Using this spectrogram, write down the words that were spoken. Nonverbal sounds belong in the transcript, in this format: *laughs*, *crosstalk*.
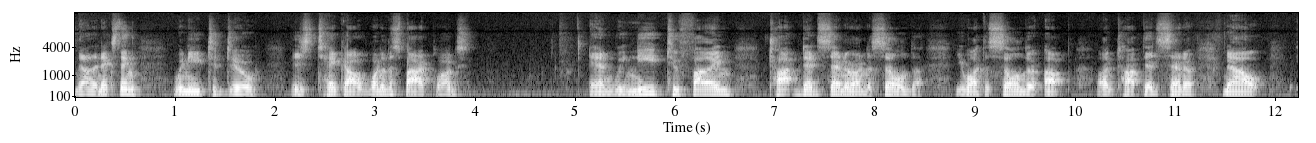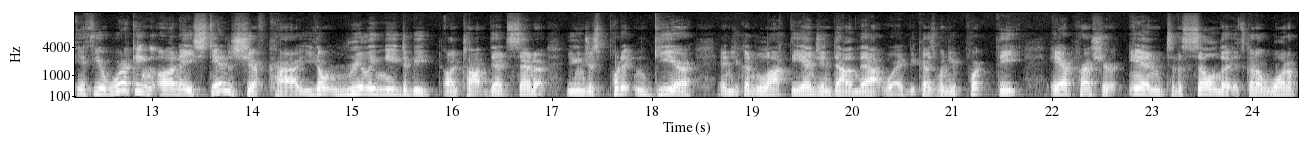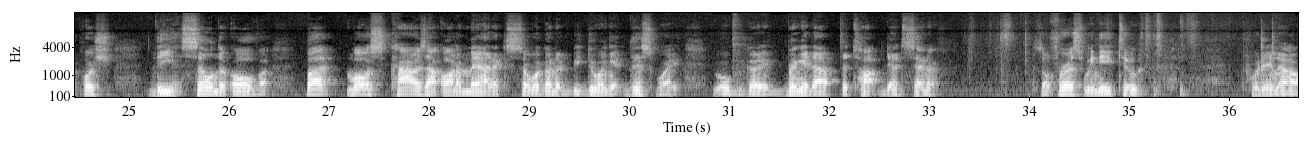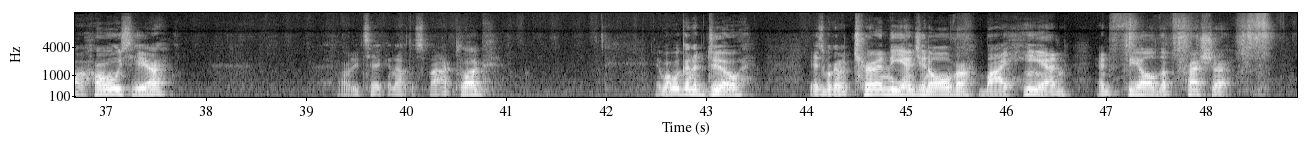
Now the next thing we need to do is take out one of the spark plugs and we need to find top dead center on the cylinder. You want the cylinder up on top dead center. Now if you're working on a standard shift car, you don't really need to be on top dead center. You can just put it in gear and you can lock the engine down that way because when you put the air pressure into the cylinder, it's going to want to push the cylinder over. But most cars are automatics, so we're going to be doing it this way. We're going to bring it up the top dead center. So first we need to put in our hose here. Already taken out the spark plug. And what we're going to do is we're going to turn the engine over by hand and feel the pressure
